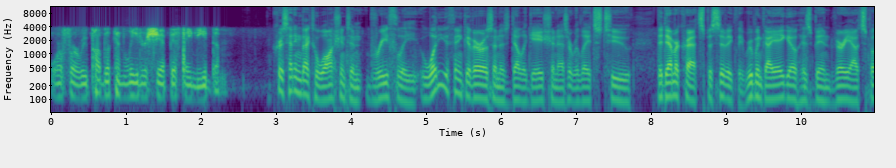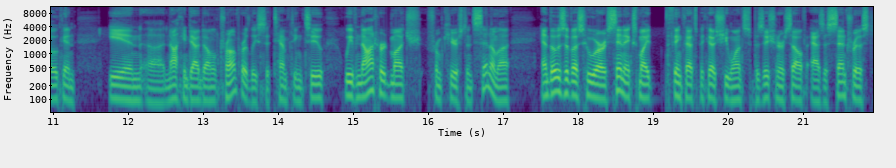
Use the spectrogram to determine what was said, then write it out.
or for Republican leadership if they need them. Chris, heading back to Washington briefly, what do you think of Arizona's delegation as it relates to the Democrats specifically? Ruben Gallego has been very outspoken in uh, knocking down Donald Trump, or at least attempting to. We've not heard much from Kirsten Sinema. And those of us who are cynics might think that's because she wants to position herself as a centrist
